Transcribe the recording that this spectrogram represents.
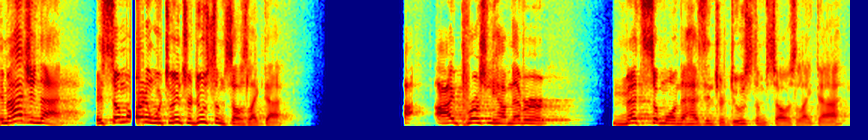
Imagine that. If somebody were to introduce themselves like that. I personally have never met someone that has introduced themselves like that.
